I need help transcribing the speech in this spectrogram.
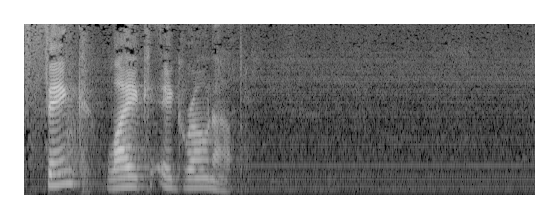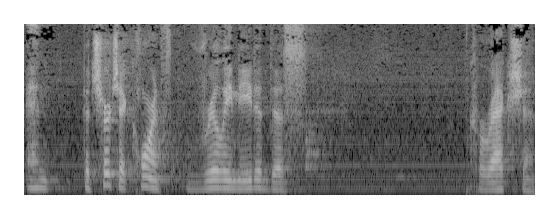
think like a grown up. And the church at Corinth really needed this correction.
